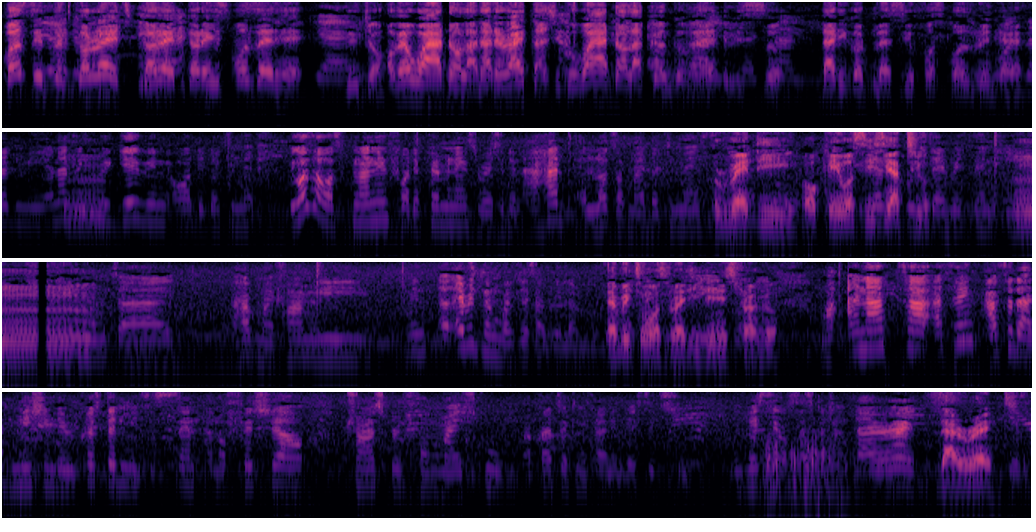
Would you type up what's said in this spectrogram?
one statement correct correct correct you sponsored her Yeah. good job obe wire dollar now the right time she go wire dollar can go man so exactly. daddy god bless you for sponsoring her sponsored me, and I think Mm. we gave in all the documents because I was planning for the permanent resident. I had a lot of my documents ready so okay it was easier to everything in. Mm. I have my family. I mean, uh, everything was just available. Everything was ready, you didn't struggle. My, and after, I think after the admission, they requested me to send an official transcript from my school, Accra Technical University, University of Saskatchewan, direct. direct Yes,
